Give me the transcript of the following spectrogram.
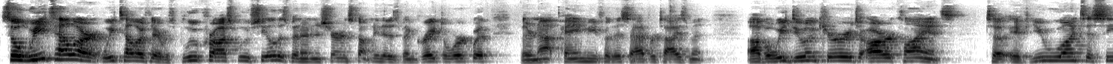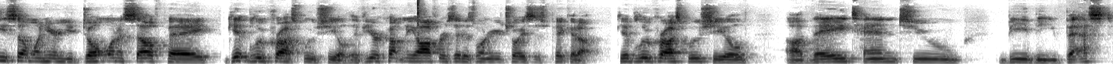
So we tell our we tell our therapists, Blue Cross Blue Shield has been an insurance company that has been great to work with. They're not paying me for this advertisement. Uh, but we do encourage our clients to, if you want to see someone here, you don't want to self pay, get Blue Cross Blue Shield. If your company offers it as one of your choices, pick it up. Get Blue Cross Blue Shield. Uh, they tend to be the best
